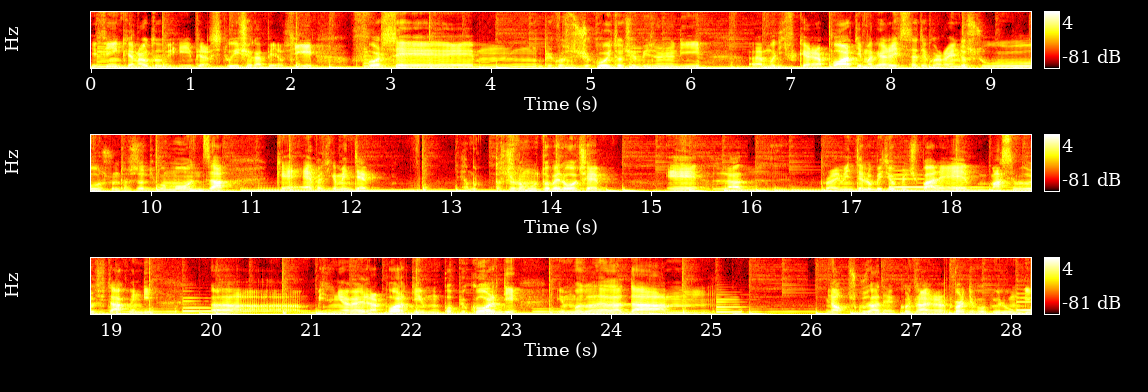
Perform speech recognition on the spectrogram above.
il feeling che l'auto vi restituisce, capire sì, forse mh, mm, per questo circuito c'è bisogno di eh, modificare i rapporti, magari state correndo su, su un tracciato tipo Monza, che è praticamente tracciato molto veloce e la, probabilmente l'obiettivo principale è massima velocità, quindi uh, bisogna avere rapporti un po' più corti in modo da... da um, no, scusate, contrario, rapporti un po' più lunghi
